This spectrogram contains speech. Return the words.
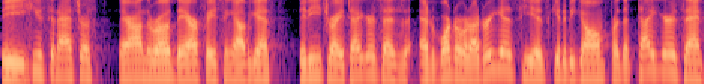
the Houston Astros. They're on the road. They are facing off against the Detroit Tigers as Eduardo Rodriguez. He is going to be going for the Tigers and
